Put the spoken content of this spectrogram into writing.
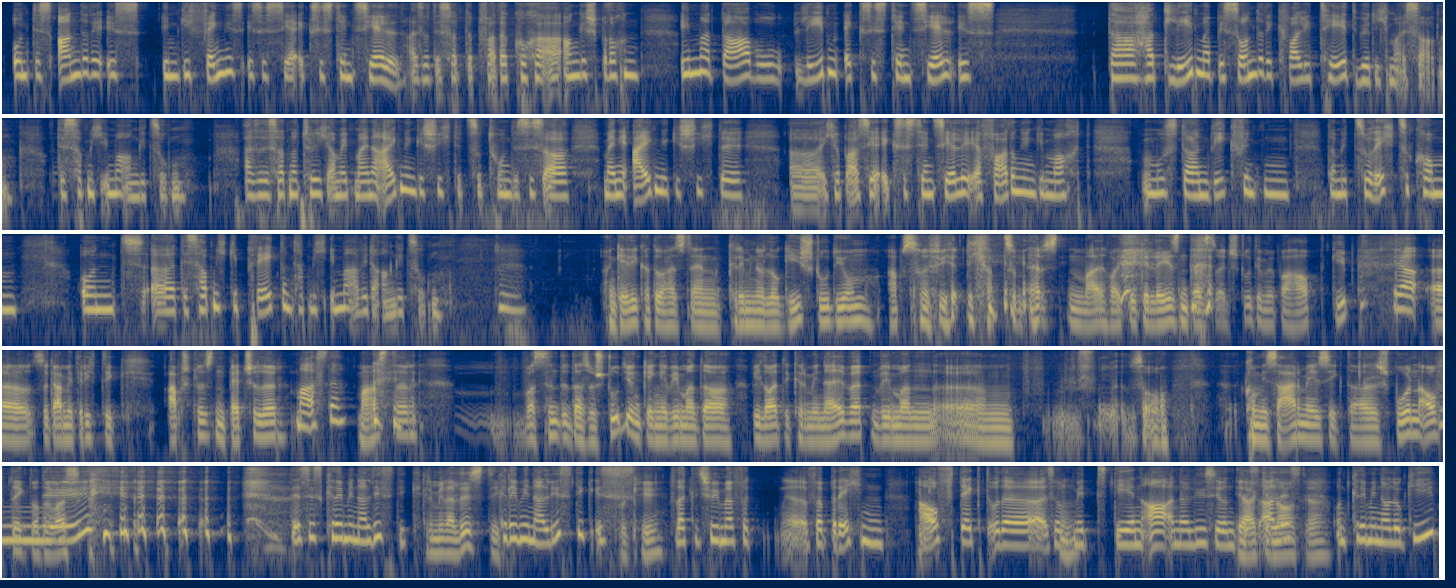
Und das andere ist, im Gefängnis ist es sehr existenziell. Also das hat der Pfarrer Kocher auch angesprochen. Immer da, wo Leben existenziell ist, da hat Leben eine besondere Qualität, würde ich mal sagen. Das hat mich immer angezogen. Also das hat natürlich auch mit meiner eigenen Geschichte zu tun. Das ist auch meine eigene Geschichte. Äh, ich habe auch sehr existenzielle Erfahrungen gemacht, muss da einen Weg finden, damit zurechtzukommen. Und äh, das hat mich geprägt und hat mich immer auch wieder angezogen. Hm. Angelika, du hast ein Kriminologiestudium absolviert. Ich habe zum ersten Mal heute gelesen, dass es so ein Studium überhaupt gibt. Ja. Äh, sogar mit richtig Abschlüssen, Bachelor. Master. Master. Was sind denn da so Studiengänge, wie man da, wie Leute kriminell werden, wie man ähm, so kommissarmäßig da Spuren aufdeckt Nö. oder was? Das ist Kriminalistik. Kriminalistik. Kriminalistik ist okay. praktisch, wie man Ver äh, Verbrechen okay. aufdeckt oder also mhm. mit DNA-Analyse und ja, das genau, alles. Ja. Und Kriminologie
